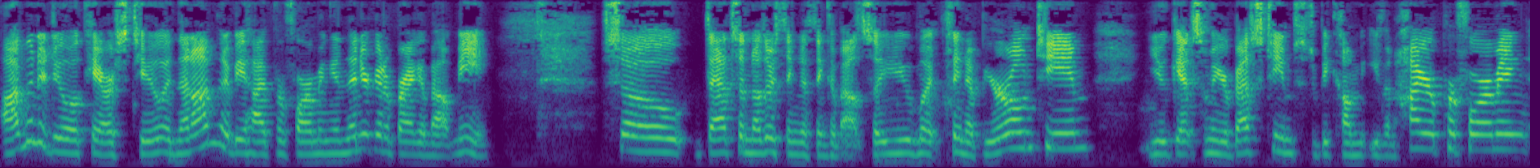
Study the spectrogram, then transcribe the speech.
I'm going to do OKRs too, and then I'm going to be high performing, and then you're going to brag about me. So that's another thing to think about. So you might clean up your own team. You get some of your best teams to become even higher performing.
